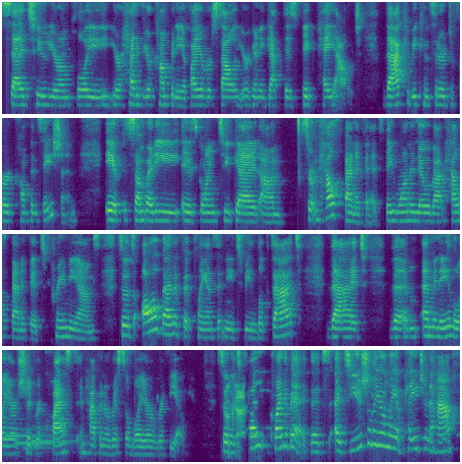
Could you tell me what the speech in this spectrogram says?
said to your employee, your head of your company, if I ever sell, you're going to get this big payout. That could be considered deferred compensation. If somebody is going to get, um, certain health benefits. They want to know about health benefits, premiums. So it's all benefit plans that need to be looked at that the M&A lawyer should request and have an ERISA lawyer review. So okay. it's quite, quite a bit. It's, it's usually only a page and a half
